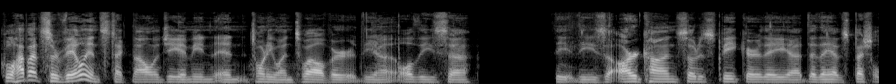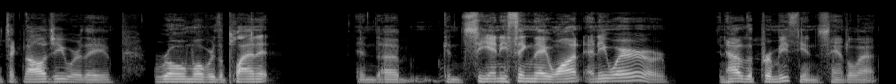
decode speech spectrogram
Cool. How about surveillance technology? I mean, in 2112, or the uh, all these uh, the, these archons, so to speak, are they uh, do they have special technology where they roam over the planet and uh, can see anything they want anywhere, or and how do the Prometheans handle that?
